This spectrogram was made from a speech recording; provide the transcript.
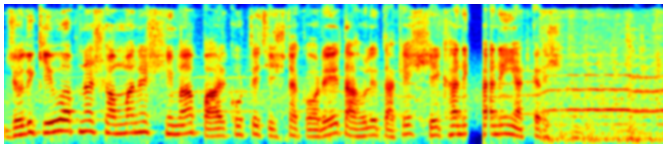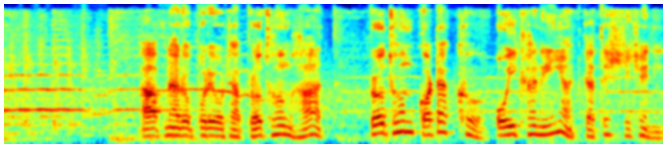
যদি কেউ আপনার সম্মানের সীমা পার করতে চেষ্টা করে, তাহলে তাকে সেখানেই আটকাতে শিখুন। আপনার ওপরে ওঠা প্রথম হাত, প্রথম কটাক্ষ, ওইখানেই আটকাতে শিখে নিন।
